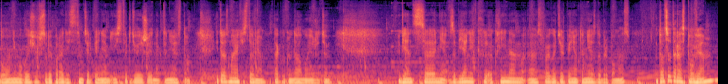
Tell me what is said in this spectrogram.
bo nie mogłeś już sobie poradzić z tym cierpieniem i stwierdziłeś, że jednak to nie jest to. I to jest moja historia. Tak wyglądało moje życie. Więc e, nie, zabijanie klinem e, swojego cierpienia to nie jest dobry pomysł. To, co teraz powiem,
